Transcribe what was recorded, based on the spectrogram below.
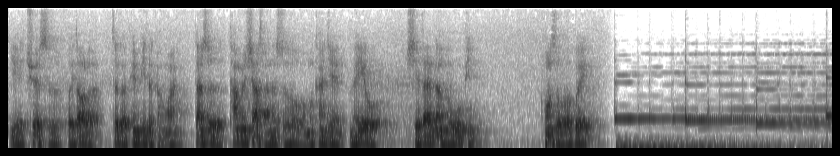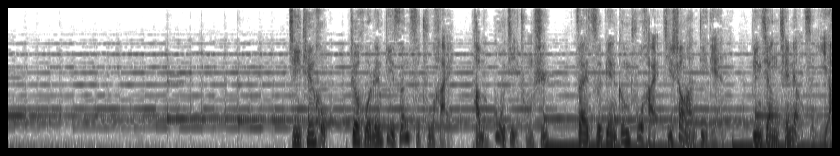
也确实回到了这个偏僻的港湾，但是他们下船的时候，我们看见没有携带任何物品，空手而归。几天后，这伙人第三次出海，他们故技重施，再次变更出海及上岸地点，并像前两次一样，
